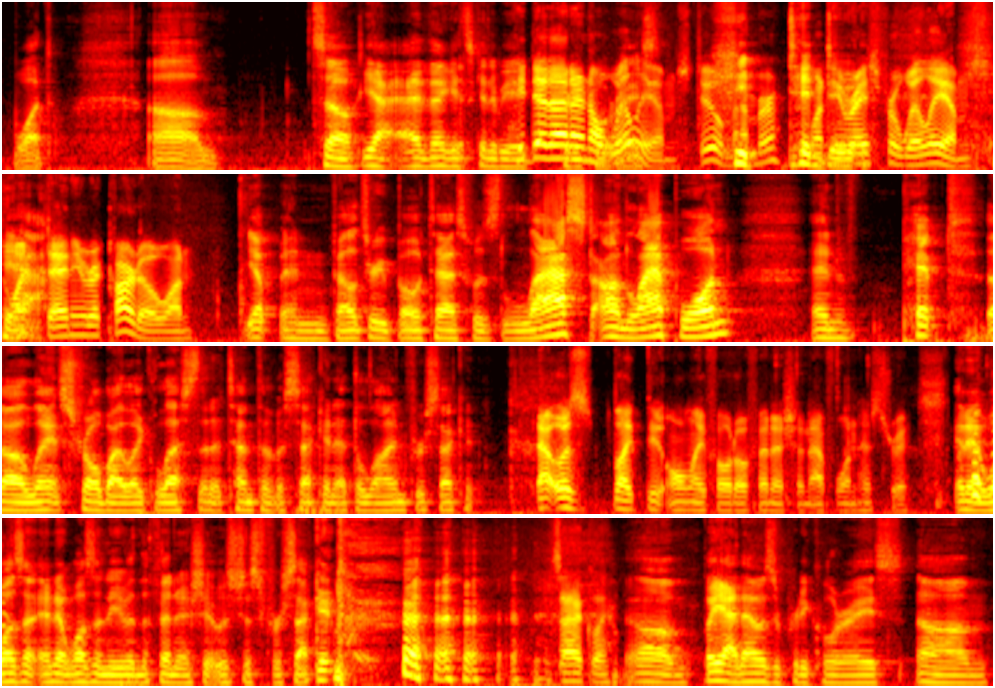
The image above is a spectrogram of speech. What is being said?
what. Um, so yeah, I think it's going to be. He did that in a cool race. Williams too. He Remember did when he it. raced for Williams? Yeah. When Danny Ricciardo won. Yep, and Valtteri Bottas was last on lap one, and pipped uh, Lance Stroll by like less than a tenth of a second at the line for second. That was like the only photo finish in F1 history. And it wasn't, and it wasn't even the finish. It was just for second. Exactly. Um, but yeah, that was a pretty cool race. Um,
